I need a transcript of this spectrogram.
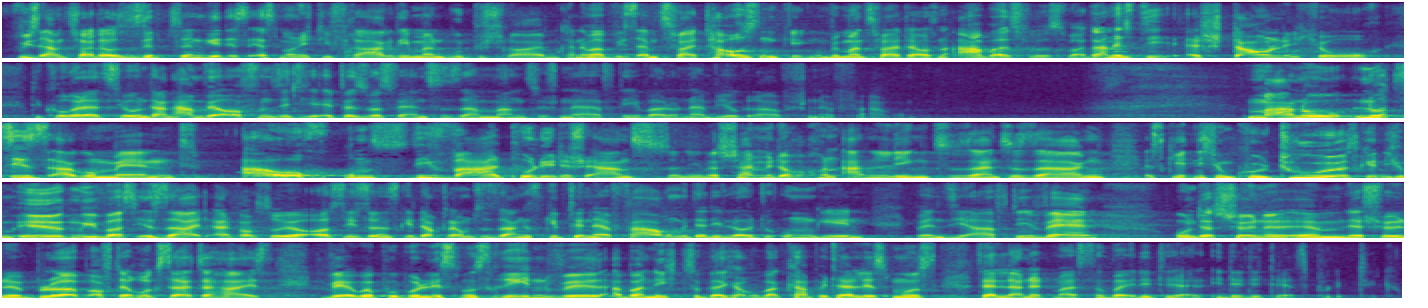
Wie es einem 2017 geht, ist erstmal nicht die Frage, die man gut beschreiben kann. Aber wie es einem 2000 ging und wenn man 2000 arbeitslos war, dann ist die erstaunlich hoch, die Korrelation. Dann haben wir offensichtlich etwas, was wir einen Zusammenhang zwischen der AfD-Wahl und einer biografischen Erfahrung. Manu nutzt dieses Argument auch, um die Wahl politisch ernst zu nehmen. Das scheint mir doch auch ein Anliegen zu sein, zu sagen, es geht nicht um Kultur, es geht nicht um irgendwie, was ihr seid, einfach so ihr Ossis, sondern es geht auch darum zu sagen, es gibt eine Erfahrung, mit der die Leute umgehen, wenn sie AfD wählen. Und das schöne, ähm, der schöne Blurb auf der Rückseite heißt, wer über Populismus reden will, aber nicht zugleich auch über Kapitalismus, der landet meist nur bei Identitätspolitik.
